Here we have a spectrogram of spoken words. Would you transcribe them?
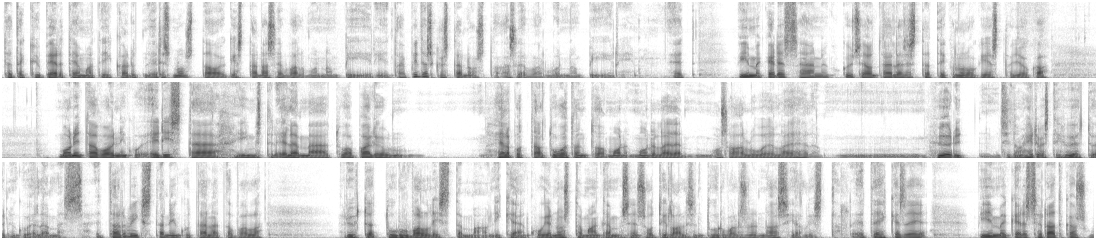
tätä kybertematiikkaa nyt edes nostaa oikeastaan asevalvonnan piiriin, tai pitäisikö sitä nostaa asevalvonnan piiriin. Et viime kädessähän kyse on tällaisesta teknologiasta, joka monin tavoin niin kuin edistää ihmisten elämää, tuo paljon helpottaa tuotantoa monilla osa-alueilla ja hyödyt, siitä on hirveästi hyötyä niin kuin elämässä. Et tarvitsetko sitä niin kuin tällä tavalla ryhtyä turvallistamaan ikään kuin ja nostamaan tämmöisen sotilaallisen turvallisuuden asialistalle. Että ehkä se viime kädessä ratkaisu,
